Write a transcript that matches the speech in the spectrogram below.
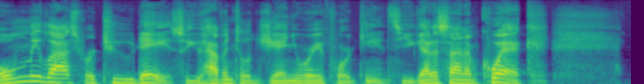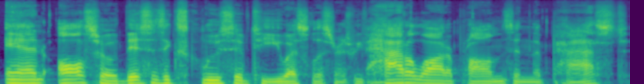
only lasts for two days. So you have until January 14th. So you got to sign up quick. And also, this is exclusive to US listeners. We've had a lot of problems in the past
